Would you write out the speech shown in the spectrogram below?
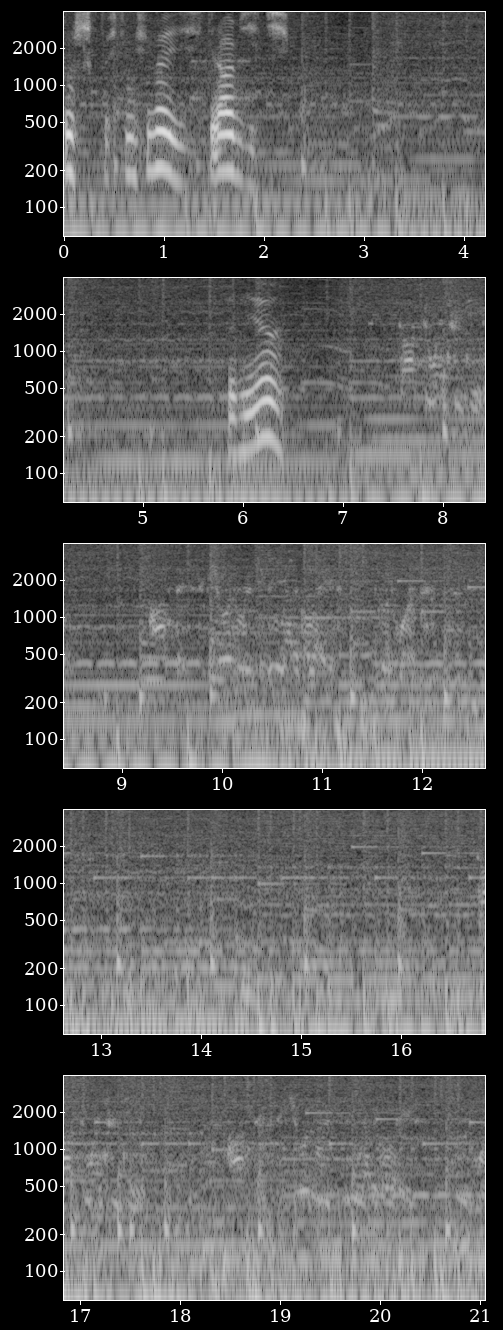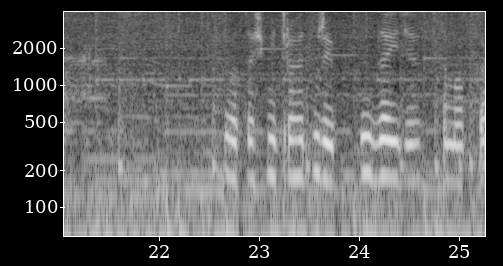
Cóż, ktoś tu musi wejść, sprawdzić. Pewnie ja. Chyba coś mi trochę dłużej zejdzie w ta mapka.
